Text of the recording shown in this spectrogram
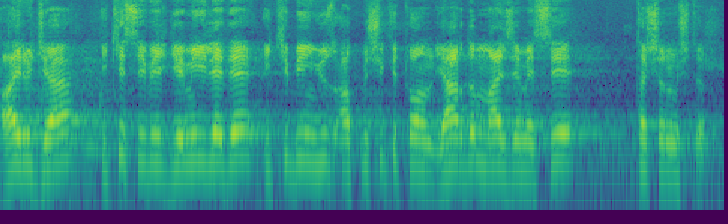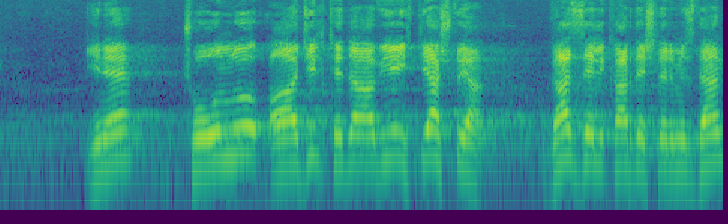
Ayrıca iki sivil gemiyle de 2162 ton yardım malzemesi taşınmıştır. Yine çoğunluğu acil tedaviye ihtiyaç duyan Gazze'li kardeşlerimizden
